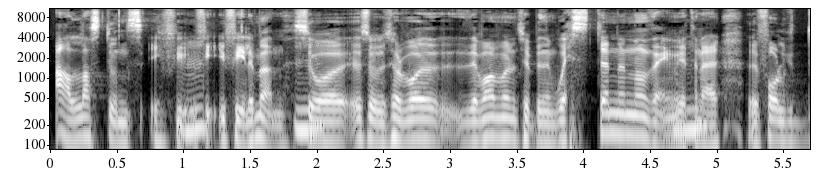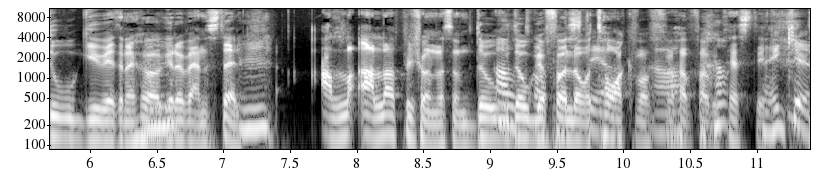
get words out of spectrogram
alla stunts i, fi, Mm. i filmen. Så, så, så det, var, det var väl typ en western eller någonting, vet Mm. där, där folk dog vet ni, höger och vänster. Mm. alla, alla personer som dog, Allt dog var och föll av tak var Ja. Testé. Det är kul.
